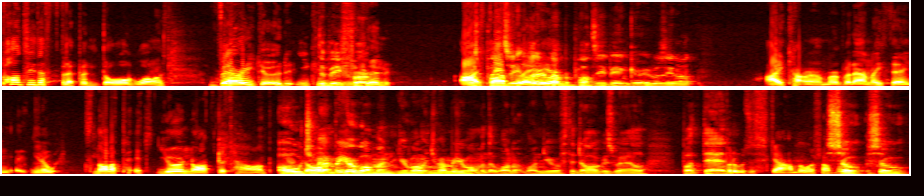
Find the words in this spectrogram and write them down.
Pudsey the flipping dog was very good. You can to be fair, can, I Was fair Pudsey, play I remember Pudsey being good. Was he not? I can't remember, but anything, you know, it's not a. t- It's you're not the talent. Oh, do you remember your woman? Your woman. Do you remember your woman that won it one year with the dog as well? But then, But it was a scandal or something. so so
